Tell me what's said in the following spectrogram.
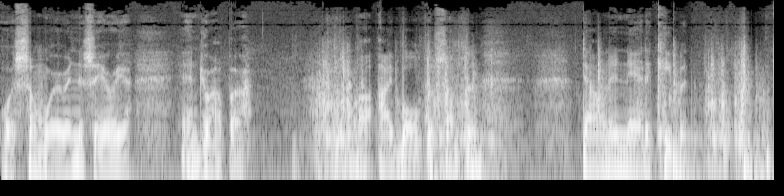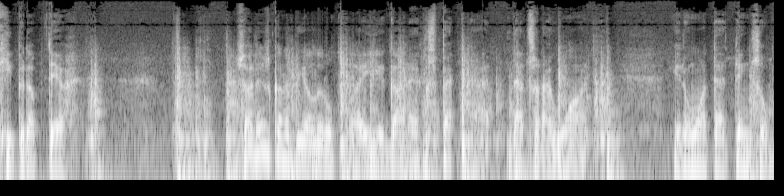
or somewhere in this area and drop a, a eye bolt or something down in there to keep it keep it up there. So there's going to be a little play. You got to expect that. That's what I want. You don't want that thing so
